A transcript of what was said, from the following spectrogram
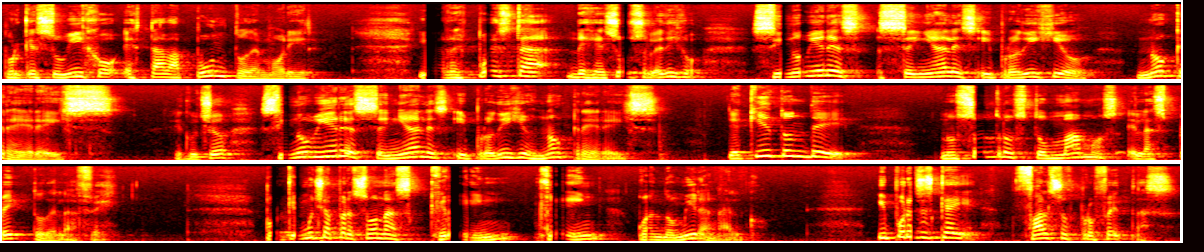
porque su hijo estaba a punto de morir. Y la respuesta de Jesús le dijo, si no vienes señales y prodigio, no creeréis. ¿Escuchó? Si no vieres señales y prodigios, no creeréis. Y aquí es donde nosotros tomamos el aspecto de la fe. Porque muchas personas creen, creen cuando miran algo. Y por eso es que hay falsos profetas.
